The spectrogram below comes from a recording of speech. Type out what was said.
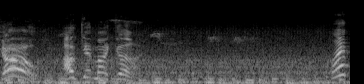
Go! I'll get my gun. What?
